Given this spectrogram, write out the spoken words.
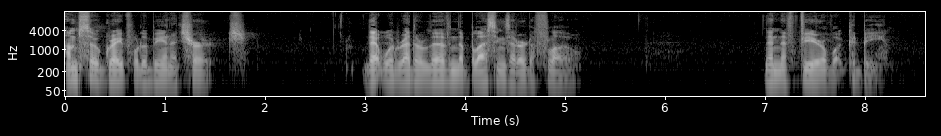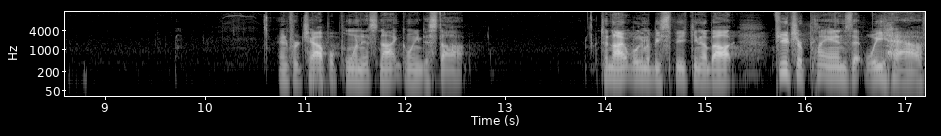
I'm so grateful to be in a church that would rather live in the blessings that are to flow than the fear of what could be. And for Chapel Point, it's not going to stop. Tonight, we're going to be speaking about future plans that we have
